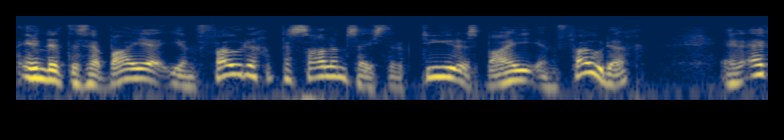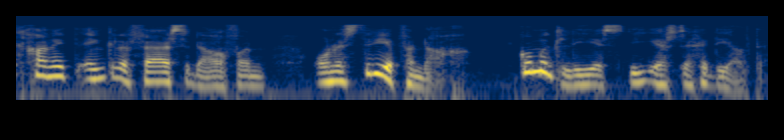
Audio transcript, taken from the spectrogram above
En dit is 'n baie eenvoudige Psalm, sy struktuur is baie eenvoudig en ek gaan net enkele verse daarvan onderstreep vandag. Kom ek lees die eerste gedeelte.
